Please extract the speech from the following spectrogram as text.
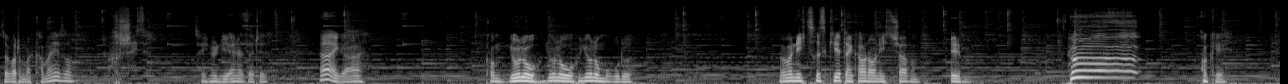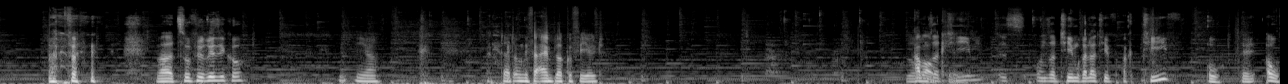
So, warte mal, kann man hier so. Ach, scheiße. Jetzt habe ich nur die eine Seite. Ah, egal. Komm, YOLO, YOLO, YOLO-Mode. Wenn man nichts riskiert, dann kann man auch nichts schaffen. Eben. Okay, War zu viel Risiko? ja. da hat ungefähr ein Block gefehlt. So, Aber unser okay. Team ist unser Team relativ aktiv. Oh, der, oh,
